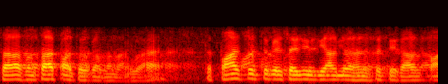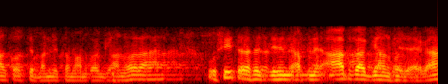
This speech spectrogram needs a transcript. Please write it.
सारा संसार पाँच तत्व का बना हुआ है। तो पाँच तत्व के शरीर ज्ञान में रहने के कारण पाँच तत्व से बनने तमाम का ज्ञान हो रहा है। उसी तरह से जिस दिन अपने आप का ज्ञान हो जाएगा,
